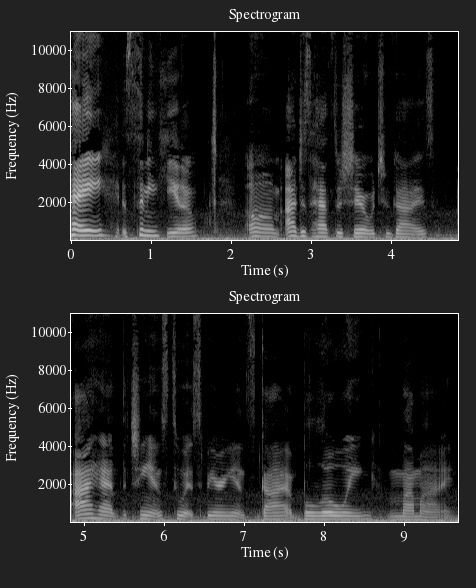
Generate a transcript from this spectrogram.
Hey, it's Cindy here. Um, I just have to share with you guys. I had the chance to experience God blowing my mind.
